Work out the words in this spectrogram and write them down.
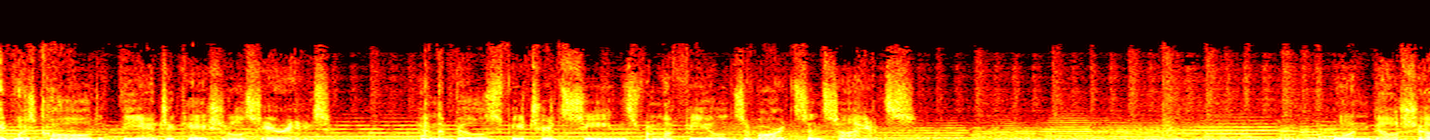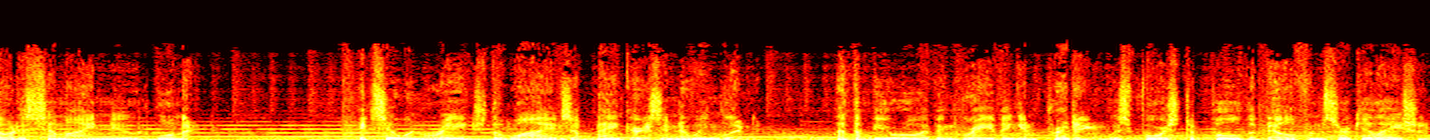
It was called the Educational Series, and the bills featured scenes from the fields of arts and science. One bill showed a semi-nude woman it so enraged the wives of bankers in New England that the Bureau of Engraving and Printing was forced to pull the bill from circulation.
